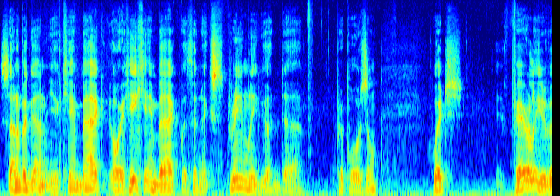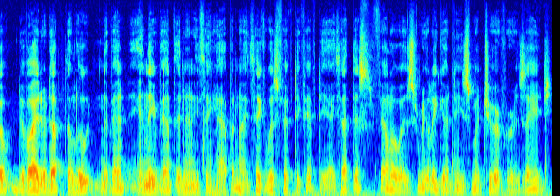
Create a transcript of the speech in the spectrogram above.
Son of a gun, you came back, or he came back with an extremely good uh, proposal, which fairly divided up the loot in the, event, in the event that anything happened. I think it was 50 50. I thought this fellow is really good and he's mature for his age.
